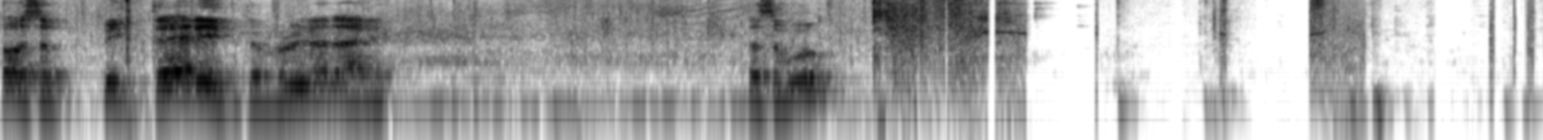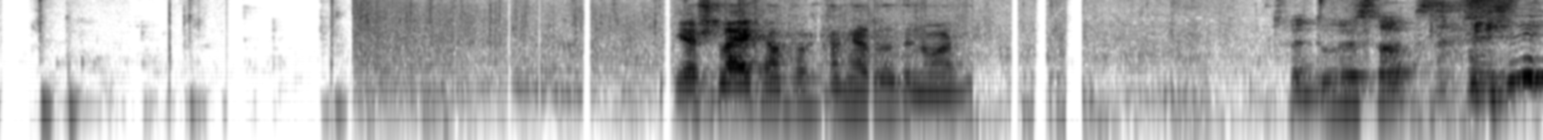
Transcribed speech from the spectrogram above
Da ist ein Big Daddy, der will nicht rein. Da ist ein Wurm. Ja, schleich einfach, dann hört er den mal. Wenn du das sagst.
